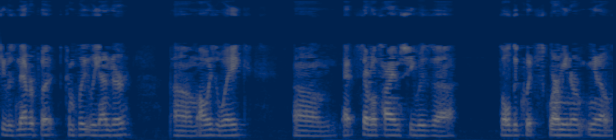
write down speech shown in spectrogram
She was never put completely under, um, always awake. Um, at several times, she was uh, told to quit squirming or you know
